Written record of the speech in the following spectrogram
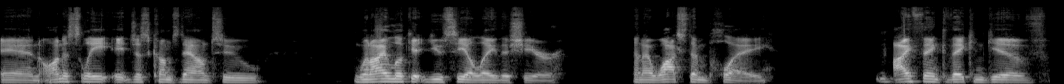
And honestly, it just comes down to when I look at UCLA this year and I watch them play, mm-hmm. I think they can give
